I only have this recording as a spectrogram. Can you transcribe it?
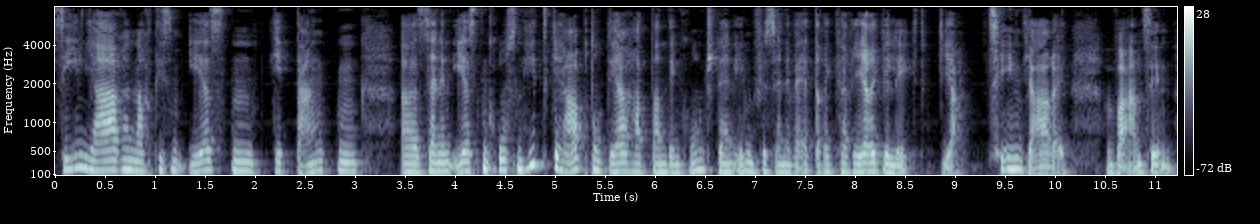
zehn Jahre nach diesem ersten Gedanken äh, seinen ersten großen Hit gehabt und der hat dann den Grundstein eben für seine weitere Karriere gelegt. Ja, zehn Jahre. Wahnsinn.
